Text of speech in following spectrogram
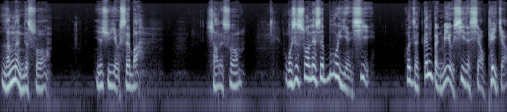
冷冷地说：“也许有些吧。”莎乐说：“我是说那些不会演戏或者根本没有戏的小配角。”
